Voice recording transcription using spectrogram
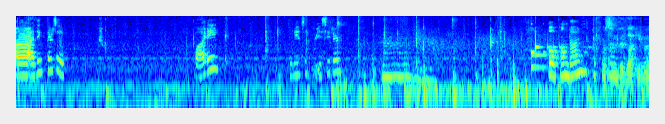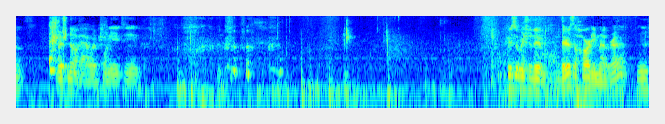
Uh, I think there's a bike. Maybe it's a three-seater. Oh, Palm died? What's some good lucky modes? Rip No Atwood 2018. Here's what we should do. There's a heart emote, right? Let me,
